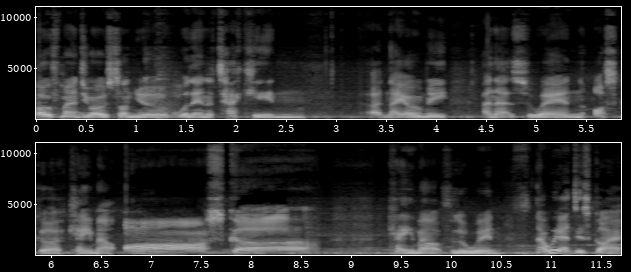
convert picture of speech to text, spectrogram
Both Mandy Rose Sonya were then attacking uh, Naomi, and that's when Asuka came out. Asuka came out for the win. Now we had this guy.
